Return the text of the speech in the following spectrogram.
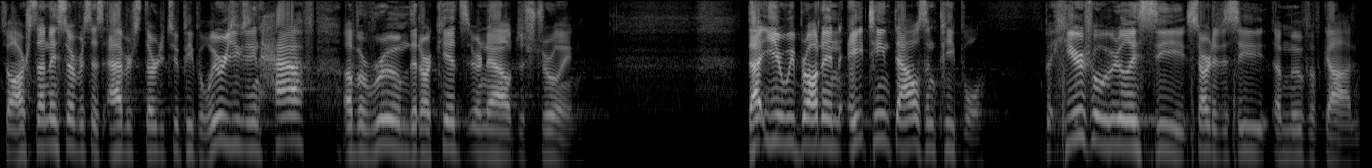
So our Sunday services averaged 32 people. We were using half of a room that our kids are now destroying. That year, we brought in 18,000 people. But here's what we really see, started to see a move of God.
